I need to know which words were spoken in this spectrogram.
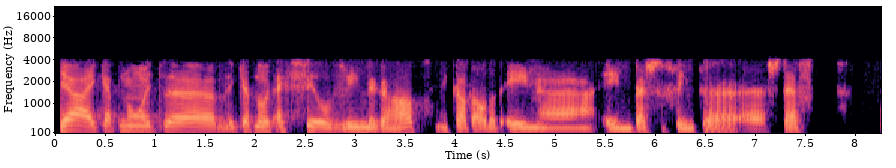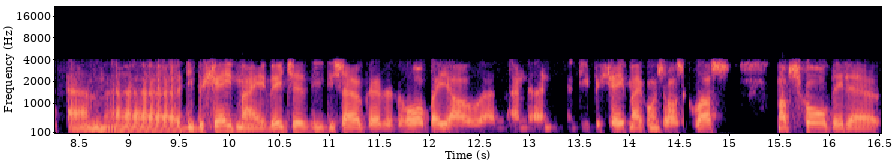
Ja, ik heb, nooit, uh, ik heb nooit echt veel vrienden gehad. Ik had altijd één, uh, één beste vriend, uh, Stef. En die begreep mij, weet je. Die, die zei ook, dat hoort bij jou. En, en, en die begreep mij gewoon zoals ik was. Maar op school deden,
